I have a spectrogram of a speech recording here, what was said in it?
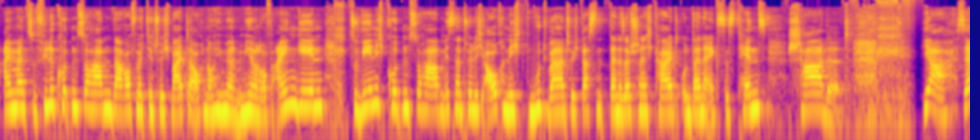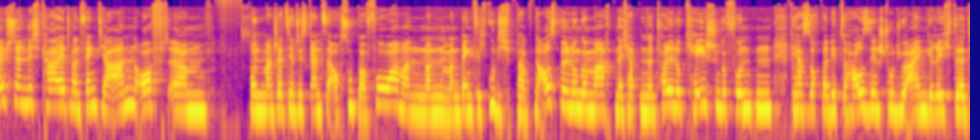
Einmal zu viele Kunden zu haben, darauf möchte ich natürlich weiter auch noch hier, hier drauf eingehen. Zu wenig Kunden zu haben, ist natürlich auch nicht gut, weil natürlich das deine Selbstständigkeit und deiner Existenz schadet. Ja, Selbstständigkeit, man fängt ja an, oft. Ähm, und man stellt sich natürlich das Ganze auch super vor. Man, man, man denkt sich, gut, ich habe eine Ausbildung gemacht, ne, ich habe eine tolle Location gefunden. Die hast du auch bei dir zu Hause ein Studio eingerichtet.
